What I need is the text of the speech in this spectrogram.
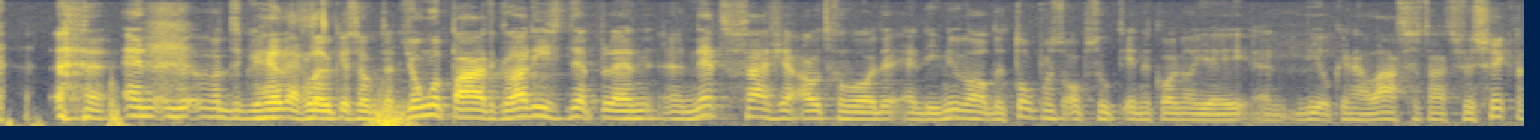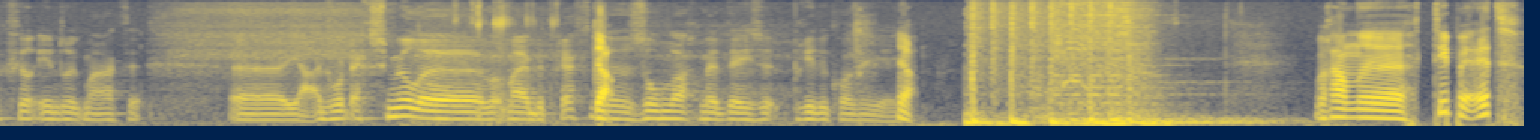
en wat natuurlijk heel erg leuk is ook dat jonge paard Gladys Deplen, uh, net vijf jaar oud geworden en die nu al de toppers opzoekt in de Cornelier en die ook in haar laatste start verschrikkelijk veel indruk maakte. Uh, ja, het wordt echt smullen wat mij betreft ja. uh, zondag met deze Prix de Cornelier. Ja. We gaan tippen, Ed.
